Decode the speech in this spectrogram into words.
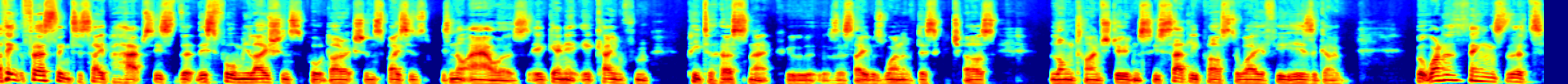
I think the first thing to say perhaps is that this formulation support direction space is, is not ours. Again, it, it came from Peter Hersnack, who, as I say, was one of Desikachar's longtime students, who sadly passed away a few years ago. But one of the things that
